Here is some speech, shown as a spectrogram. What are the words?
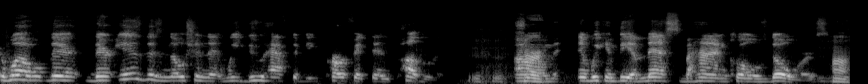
Well, there there is this notion that we do have to be perfect in public, Sure. um, and we can be a mess behind closed doors. Huh.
